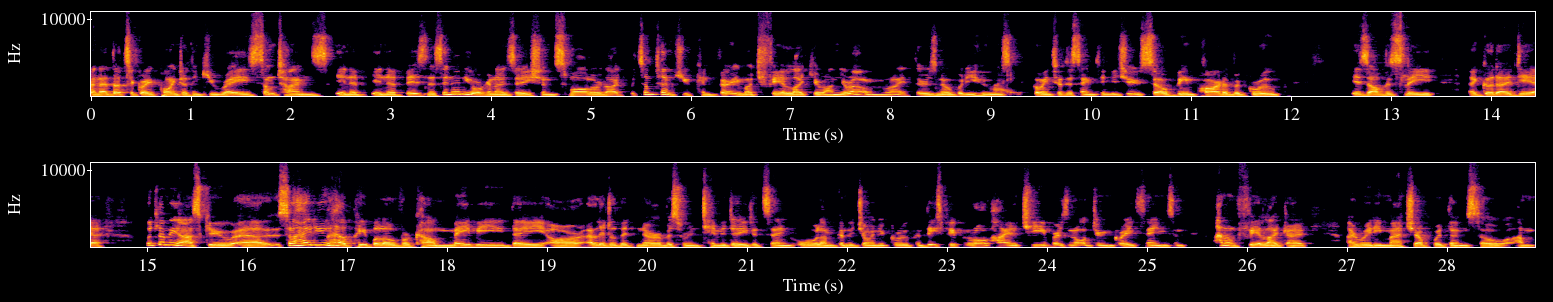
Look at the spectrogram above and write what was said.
and that's a great point I think you raised. Sometimes in a in a business, in any organization, small or large, but sometimes you can very much feel like you're on your own, right? There's nobody who's right. going through the same thing as you. So being part of a group is obviously a good idea. But let me ask you uh, so, how do you help people overcome maybe they are a little bit nervous or intimidated, saying, Oh, well, I'm going to join a group, and these people are all high achievers and all doing great things, and I don't feel like I, I really match up with them. So I'm,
